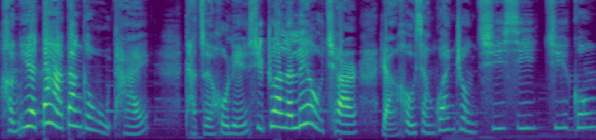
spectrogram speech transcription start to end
横越大半个舞台。她最后连续转了六圈，然后向观众屈膝鞠躬。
